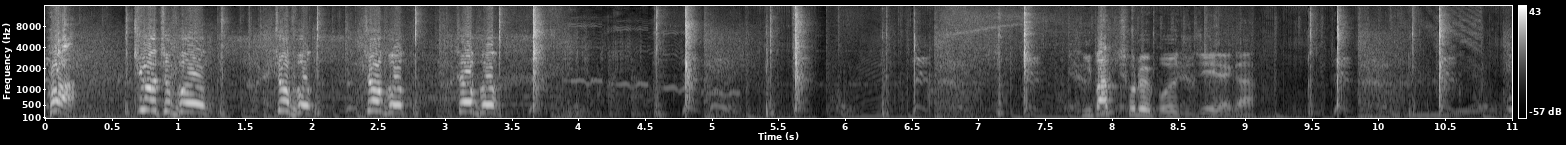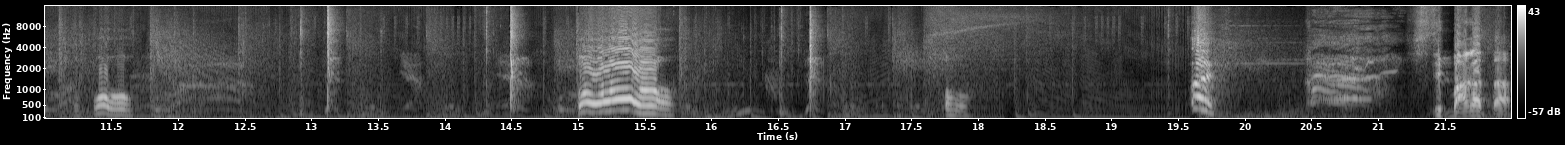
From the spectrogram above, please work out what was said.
하! 기워 점프. 점프. 점프. 점프. 이박초를 보여주지 내가. 오오. 오오 오. 어이 진짜 막았다.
